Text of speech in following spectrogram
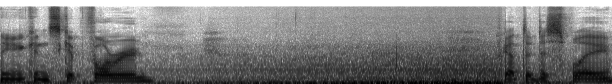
Then you can skip forward. We've got the display.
